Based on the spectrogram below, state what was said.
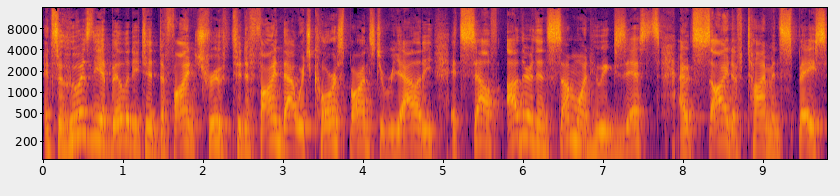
And so, who has the ability to define truth, to define that which corresponds to reality itself, other than someone who exists outside of time and space,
